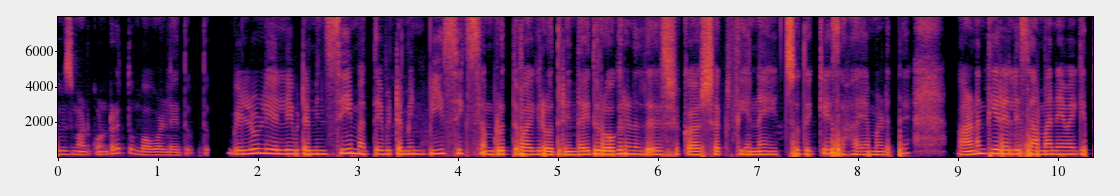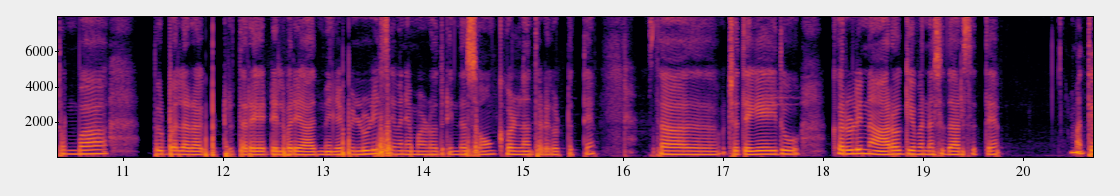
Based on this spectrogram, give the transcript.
ಯೂಸ್ ಮಾಡಿಕೊಂಡ್ರೆ ತುಂಬ ಒಳ್ಳೆಯದು ಬೆಳ್ಳುಳ್ಳಿಯಲ್ಲಿ ವಿಟಮಿನ್ ಸಿ ಮತ್ತು ವಿಟಮಿನ್ ಬಿ ಸಿಕ್ಸ್ ಸಮೃದ್ಧವಾಗಿರೋದ್ರಿಂದ ಇದು ರೋಗನಿರೋಧಕ ಶಕ್ತಿಯನ್ನು ಹೆಚ್ಚೋದಕ್ಕೆ ಸಹಾಯ ಮಾಡುತ್ತೆ. ಬಾಣಂತಿಯರಲ್ಲಿ ಸಾಮಾನ್ಯವಾಗಿ ತುಂಬ ದುರ್ಬಲರಾಗಿಬಿಟ್ಟಿರ್ತಾರೆ ಡೆಲಿವರಿ ಆದಮೇಲೆ ಬೆಳ್ಳುಳ್ಳಿ ಸೇವನೆ ಮಾಡೋದರಿಂದ ಸೋಂಕುಗಳನ್ನ ತಡೆಗಟ್ಟುತ್ತೆ. ಜೊತೆಗೆ ಇದು ಕರುಳಿನ ಆರೋಗ್ಯವನ್ನು ಸುಧಾರಿಸುತ್ತೆ. ಮತ್ತು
